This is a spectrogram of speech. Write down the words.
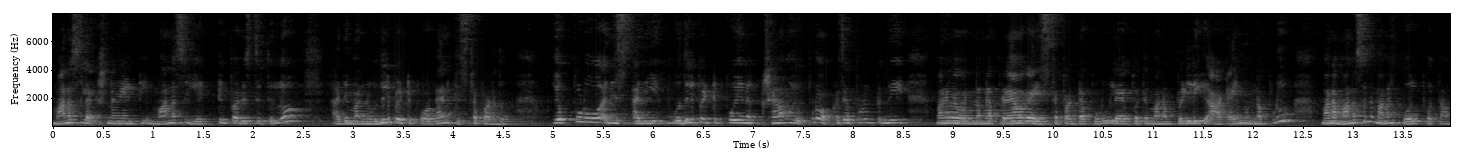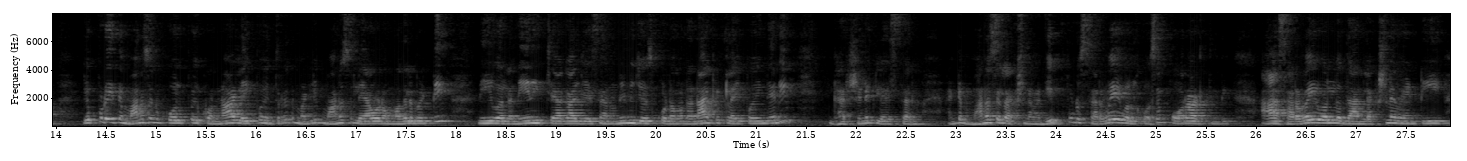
మనసు లక్షణం ఏంటి? మనసు ఎట్టి పరిస్థితుల్లో అది మనం వదిలిపెట్టిపోవడానికి ఇష్టపడదు. ఎప్పుడు అది అది వదిలిపెట్టిపోయిన క్షణం ఎప్పుడు ఒక్కసెప్పుడు ఉంటుంది. మనం ఎవరినన్నా ప్రేమగా ఇష్టపడ్డప్పుడు లేకపోతే మనం పెళ్ళికి ఆ టైం ఉన్నప్పుడు మన మనసును మనం కోల్పోతాం. ఎప్పుడైతే మనసును కోల్పోయి కొన్నాళ్ళు అయిపోయిన తర్వాత మళ్ళీ మనసు లేవడం మొదలుపెట్టి నీ వల్ల నేను త్యాగాలు చేశాను నిన్ను చేసుకోవడం వల్ల నాకు ఇట్లా అయిపోయింది అని ఘర్షణకి లేస్తారు. అంటే మనసు లక్షణం అది ఎప్పుడు సర్వైవల్ కోసం పోరాడుతుంది. ఆ సర్వైవల్లో దాని లక్షణం ఏంటి?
